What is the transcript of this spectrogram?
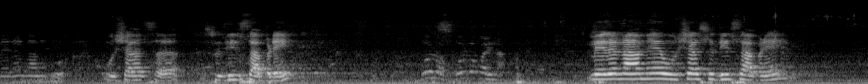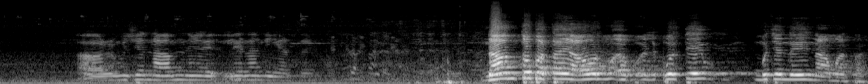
मेरा नाम उषा सुधीर साबड़े। मेरा नाम है उषा सुधीर साबड़े और मुझे नाम ने, लेना नहीं आता है। नाम तो बताया और बोलते मुझे नहीं नाम आता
